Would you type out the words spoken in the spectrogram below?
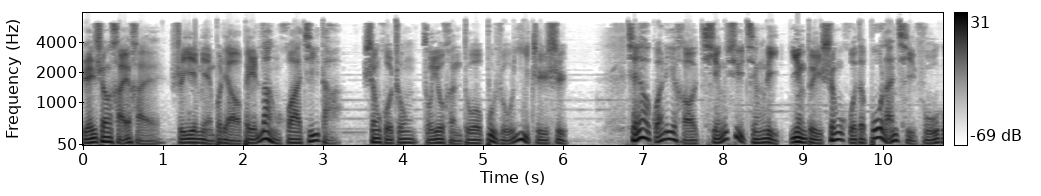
人生海海，谁也免不了被浪花击打，生活中总有很多不如意之事。想要管理好情绪经历，应对生活的波澜起伏，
